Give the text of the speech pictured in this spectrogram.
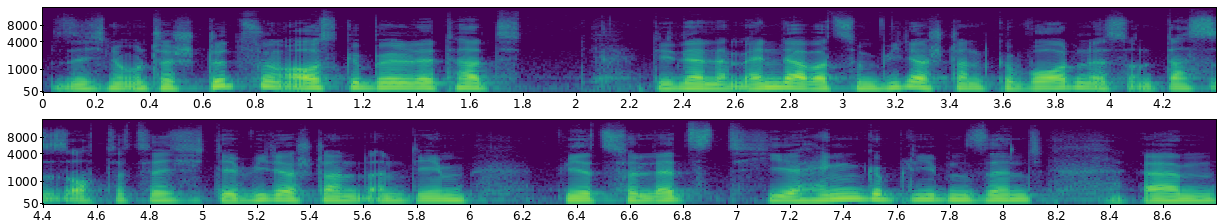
sich eine Unterstützung ausgebildet hat, die dann am Ende aber zum Widerstand geworden ist. Und das ist auch tatsächlich der Widerstand, an dem wir zuletzt hier hängen geblieben sind. Ähm,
